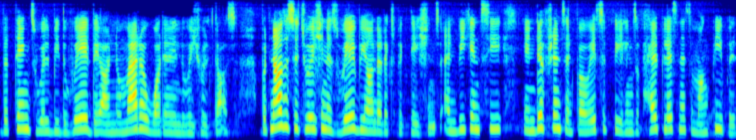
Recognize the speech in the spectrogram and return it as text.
that things will be the way they are no matter what an individual does. But now the situation is way beyond our expectations, and we can see indifference and pervasive feelings of helplessness among people.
